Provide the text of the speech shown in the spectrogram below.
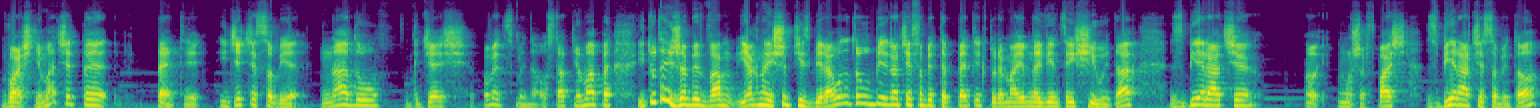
właśnie, macie te pety, idziecie sobie na dół, gdzieś, powiedzmy na ostatnią mapę i tutaj, żeby wam jak najszybciej zbierało, no to ubieracie sobie te pety, które mają najwięcej siły, tak? Zbieracie, oj, muszę wpaść, zbieracie sobie to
